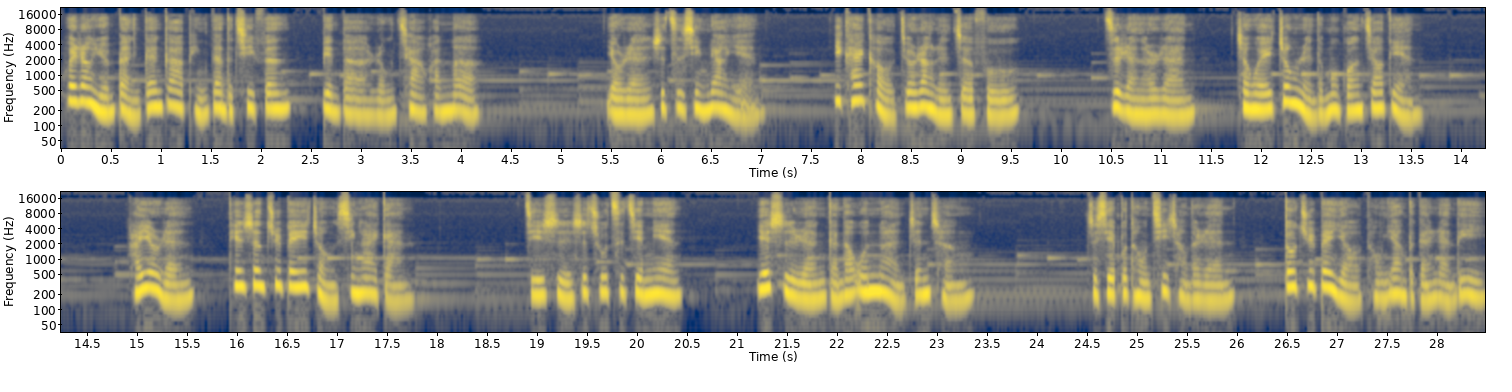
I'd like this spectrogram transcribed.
会让原本尴尬平淡的气氛变得融洽欢乐；有人是自信亮眼，一开口就让人折服，自然而然成为众人的目光焦点；还有人天生具备一种信赖感。即使是初次见面，也使人感到温暖真诚。这些不同气场的人，都具备有同样的感染力，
